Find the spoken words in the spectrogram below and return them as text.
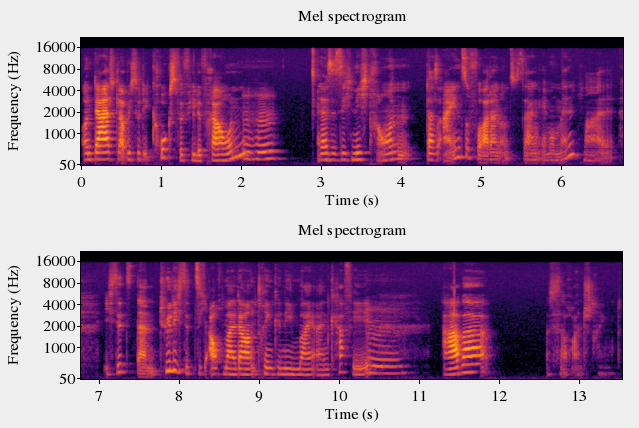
Und da ist, glaube ich, so die Krux für viele Frauen, mhm. dass sie sich nicht trauen, das einzufordern und zu sagen, ey, Moment mal, ich sitze da, natürlich sitze ich auch mal da und trinke nebenbei einen Kaffee, mhm. aber es ist auch anstrengend.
